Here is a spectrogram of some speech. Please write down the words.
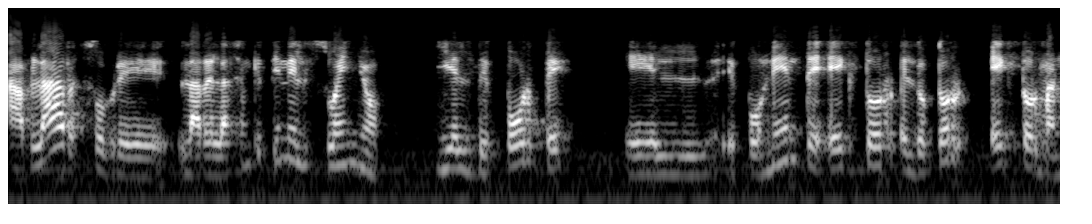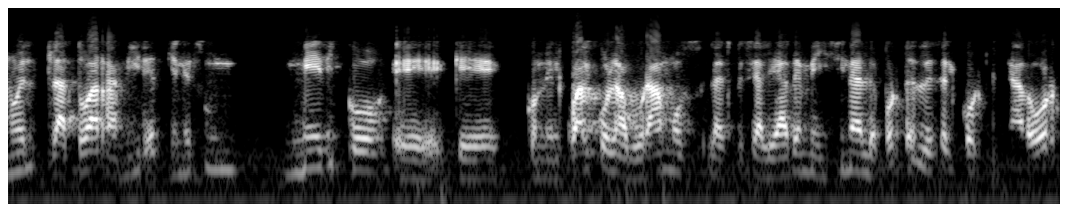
hablar sobre la relación que tiene el sueño y el deporte el ponente Héctor, el doctor Héctor Manuel Tlatoa Ramírez, quien es un médico eh, que con el cual colaboramos la especialidad de medicina del deporte, él es el coordinador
